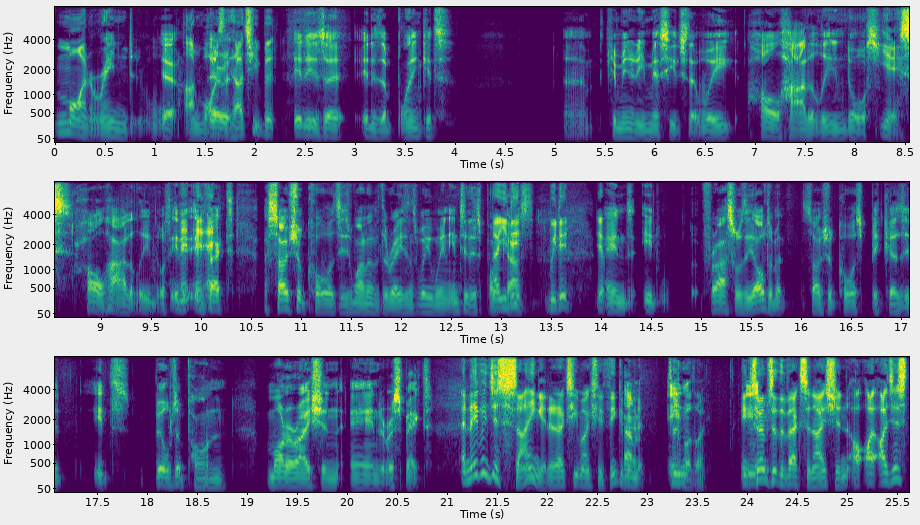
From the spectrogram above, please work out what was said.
minor end Yeah. unwisely, Hutchie, but it is a it is a blanket um, community message that we wholeheartedly endorse. yes. Wholeheartedly endorse. In, in and- fact, a social cause is one of the reasons we went into this No, you did. podcast. We did. Yep. and it for us was the ultimate social cause because it it's built upon moderation and respect. And even just saying it, it actually makes you think about Um, it. Too, in- by the way. In Yeah. terms of the vaccination, I, I just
